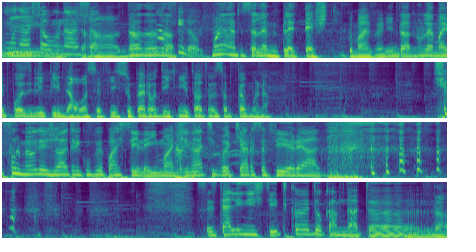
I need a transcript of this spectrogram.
zi, una așa, una așa. Da, da, N-ar da. fi rău. Mai ar să le împletești, cum ar veni, dar nu le mai poți lipi, dar o să fii super odihnit toată săptămâna. Șeful meu deja a trecut pe pastile. Imaginați-vă chiar să fie real. să stea liniștit că deocamdată Da,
